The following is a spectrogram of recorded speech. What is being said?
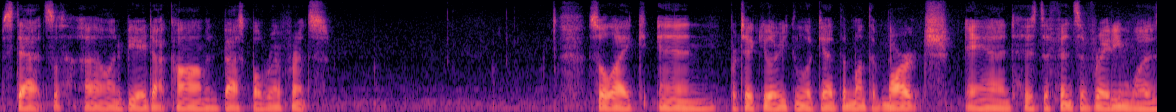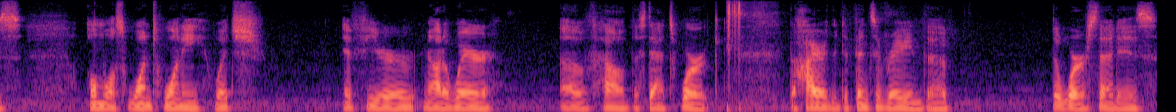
stats uh, on NBA.com and Basketball Reference. So, like in particular, you can look at the month of March, and his defensive rating was almost 120, which, if you're not aware of how the stats work, the higher the defensive rating, the the worse that is.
